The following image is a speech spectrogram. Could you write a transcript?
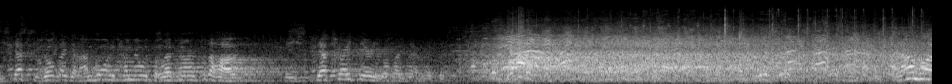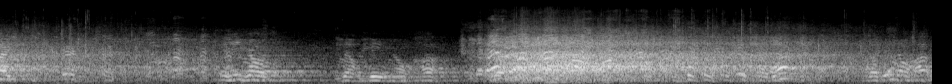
he steps, he goes like that. I'm going to come in with the left arm for the hug, he steps right there, and he goes like that, right there. and I'm like, and he goes, there'll be no hug. There'll be no hug.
